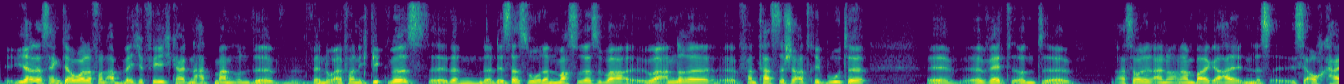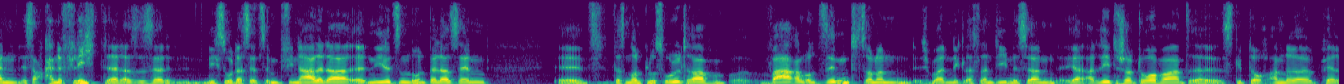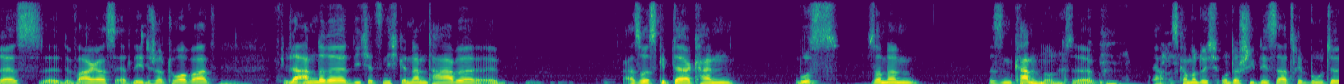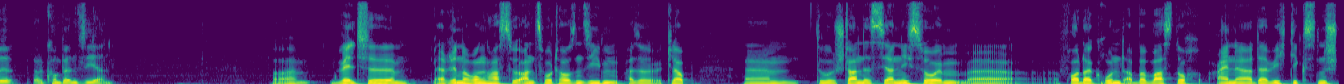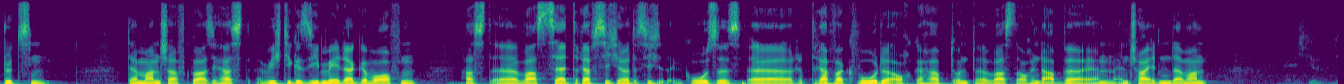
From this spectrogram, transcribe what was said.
Ja, das hängt ja aber davon ab, welche Fähigkeiten hat man. Und äh, wenn du einfach nicht dick wirst, äh, dann, dann ist das so. Dann machst du das über, über andere äh, fantastische Attribute äh, äh, wett und äh, hast auch den einen oder anderen Ball gehalten. Das ist ja auch, kein, ist auch keine Pflicht. Ne? Das ist ja nicht so, dass jetzt im Finale da Nielsen und Bellasen das Nonplusultra waren und sind, sondern ich meine, Niklas Landin ist ja ein eher athletischer Torwart. es gibt auch andere, Perez de Vargas, athletischer Torwart. Hm viele andere, die ich jetzt nicht genannt habe. Also es gibt ja keinen Muss, sondern es ist ein Kann. Und äh, ja, das kann man durch unterschiedlichste Attribute äh, kompensieren. Ähm, welche Erinnerungen hast du an 2007? Also ich glaube, ähm, du standest ja nicht so im äh, Vordergrund, aber warst doch einer der wichtigsten Stützen der Mannschaft quasi. Hast wichtige sieben Meter geworfen, hast, äh, warst sehr treffsicher, große äh, Trefferquote auch gehabt und äh, warst auch in der Abwehr ein entscheidender Mann.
